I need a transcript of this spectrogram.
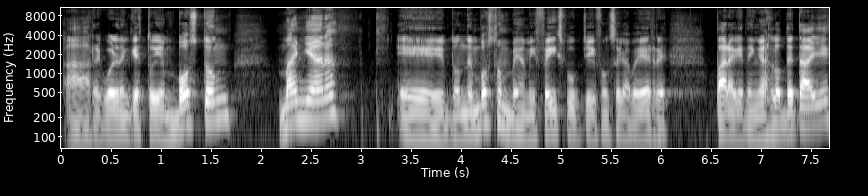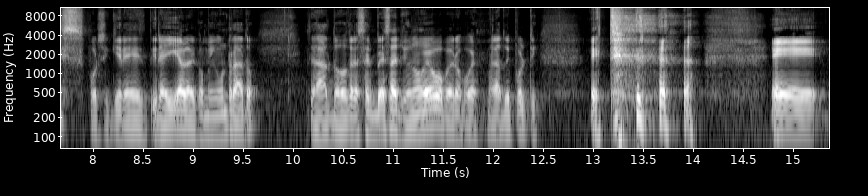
Ah, recuerden que estoy en Boston mañana. Eh, donde en Boston, ve a mi Facebook, JFonsecaPR, para que tengas los detalles. Por si quieres ir ahí a hablar conmigo un rato. Te das dos o tres cervezas. Yo no bebo, pero pues me las doy por ti. Este eh,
